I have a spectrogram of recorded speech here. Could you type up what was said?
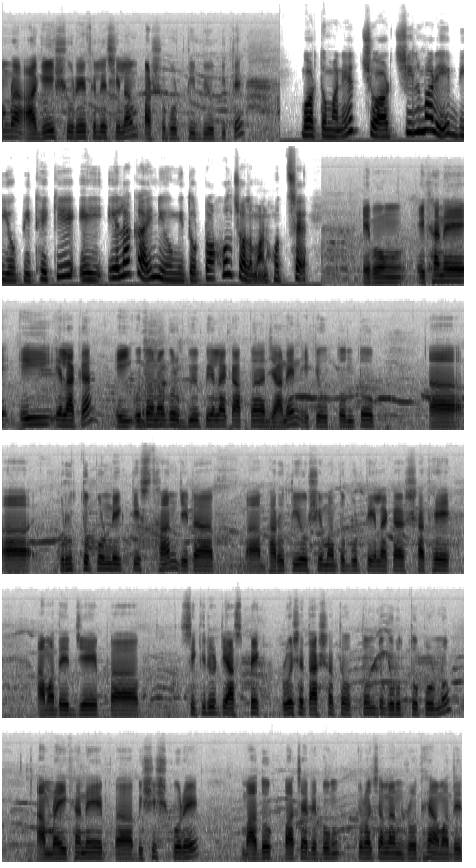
আমরা আগেই সরিয়ে ফেলেছিলাম পার্শ্ববর্তী বিওপিতে বর্তমানে চর চিলমারি বিওপি থেকে এই এলাকায় নিয়মিত টহল চলমান হচ্ছে। এবং এখানে এই এলাকা, এই উদয়নগর বিউপি এলাকা আপনারা জানেন, এটি অত্যন্ত গুরুত্বপূর্ণ একটি স্থান যেটা ভারতীয় সীমান্তবর্তী এলাকার সাথে আমাদের যে সিকিউরিটি অ্যাসপেক্ট রয়েছে তার সাথে অত্যন্ত গুরুত্বপূর্ণ। আমরা এখানে বিশেষ করে মাদক পাচার এবং চোরাচালান রোধে আমাদের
